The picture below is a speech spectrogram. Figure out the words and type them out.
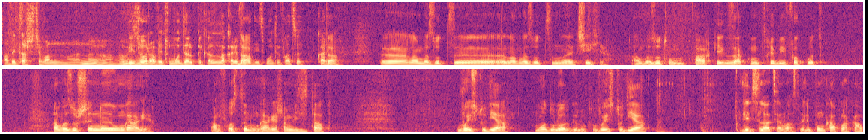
Aveți așa ceva în, în, în vizor? Aveți un model pe care, la care Da. vă gândiți în față? Care? Da. Uh, L-am văzut, uh, l-am văzut în Cehia. Am văzut un parc exact cum trebuie făcut. Am văzut și în uh, Ungaria. Am fost în Ungaria și am vizitat. voi studia modul lor de lucru, voi studia legislația noastră, le pun cap la cap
